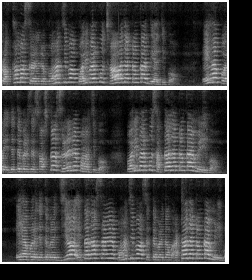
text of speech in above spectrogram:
ପ୍ରଥମ ଶ୍ରେଣୀରେ ପହଞ୍ଚିବ ପରିବାରକୁ ଛଅ ହଜାର ଟଙ୍କା ଦିଆଯିବ। ଏହାପରେ ଯେତେବେଳେ ସେ ଷଷ୍ଠ ଶ୍ରେଣୀରେ ପହଞ୍ଚିବ ପରିବାରକୁ ସାତ ହଜାର ଟଙ୍କା ମିଳିବ। ଏହାପରେ ଯେତେବେଳେ ଝିଅ ଏକାଦଶ ଶ୍ରେଣୀରେ ପହଞ୍ଚିବ ସେତେବେଳେ ତାଙ୍କୁ ଆଠ ହଜାର ଟଙ୍କା ମିଳିବ।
